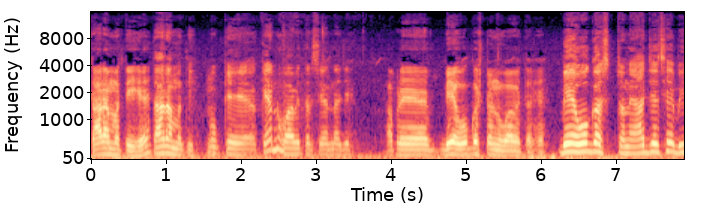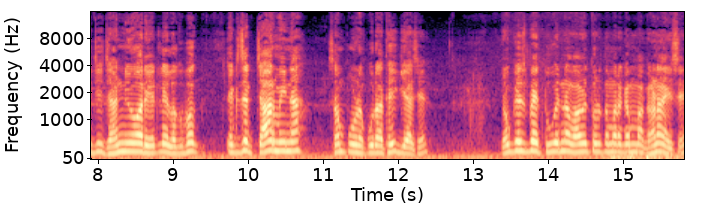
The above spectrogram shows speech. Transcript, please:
તારામતી છે. તારામતી. ઓકે ક્યારનું વાવેતર છે અંદાજે? આપણે બે ઓગસ્ટનું વાવેતર છે. બે ઓગસ્ટ અને આજે છે બીજી જાન્યુઆરી એટલે લગભગ એક્ઝેક્ટ ચાર મહિના સંપૂર્ણ પૂરા થઈ ગયા છે. યોગેશભાઈ તુવેરના વાવેતર તમારા ગામમાં ઘણાય છે.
